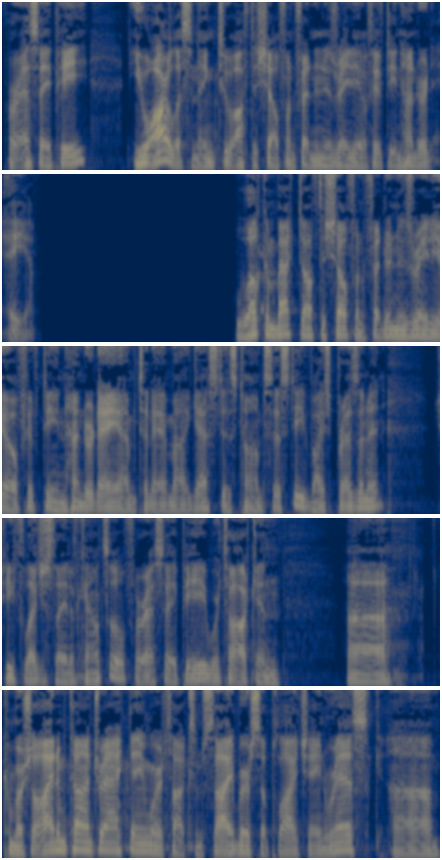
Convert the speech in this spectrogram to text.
for SAP. You are listening to Off the Shelf on Federal News Radio, 1500 AM. Welcome back to Off the Shelf on Federal News Radio, 1500 AM. Today, my guest is Tom Sisti, Vice President, Chief Legislative Counsel for SAP. We're talking uh, commercial item contracting. We're talking some cyber supply chain risk. Um,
